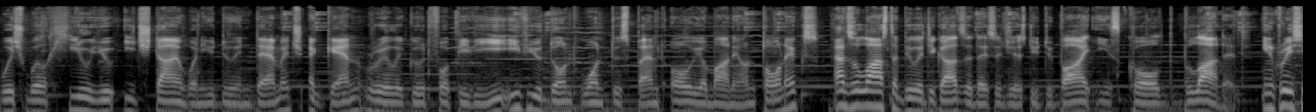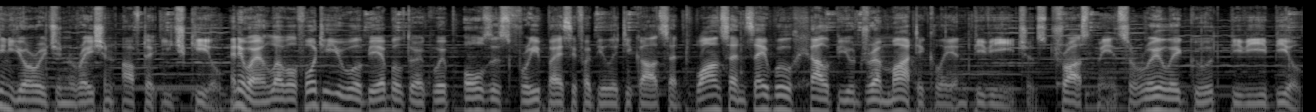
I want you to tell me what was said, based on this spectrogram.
which will heal you each time when you're doing damage, again really good for PvE if you don't want to spend all your money on tonics. And the last ability card that I suggest you to buy is called Blooded, increasing your regeneration after each kill. Anyway, on level 40 you will be able to equip all these free passive ability cards at once and they will help you dramatically in PvE, just trust me, it's a really good PvE build.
